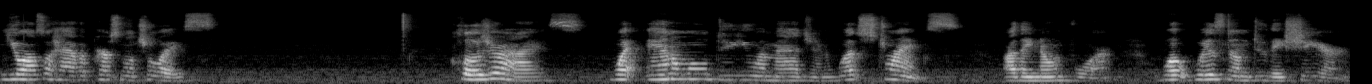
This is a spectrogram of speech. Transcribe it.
You also have a personal choice. Close your eyes what animal do you imagine? What strengths are they known for? What wisdom do they share?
